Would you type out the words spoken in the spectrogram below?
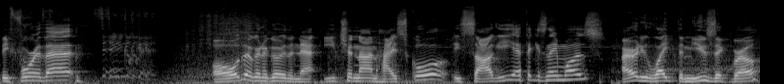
Before that, oh, they're gonna go to the Na- Ichinan High School. Isagi, I think his name was. I already like the music, bro.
